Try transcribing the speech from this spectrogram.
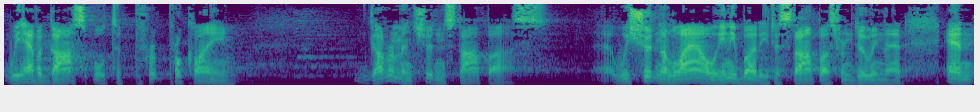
We have a gospel to pr- proclaim. Government shouldn't stop us. We shouldn't allow anybody to stop us from doing that. And,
